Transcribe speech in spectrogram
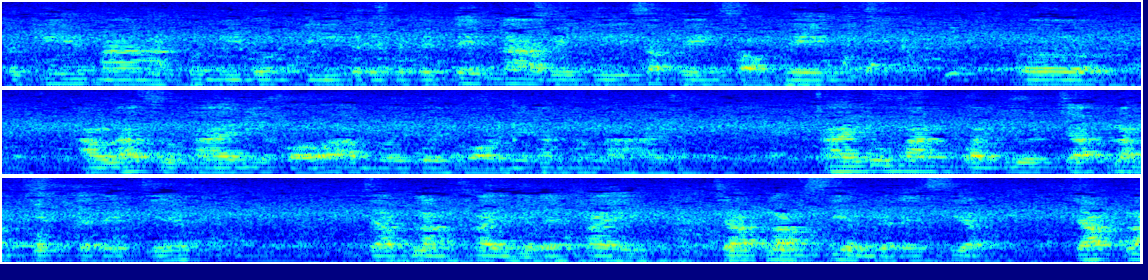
ตะกี้มาหากคนมีดนตรีก็เลยจะไปเต้นหน้าเวทีสักเพลงสองเพลง เออ เอาละสุดท้ายนี้ขออำนวยอวยพรให้ท่านทั้งหลาย อายุมันกว่ายืนจับลำเจ็บจะได้เจ็บจับลำไข่อย่าได้ไข่จับลำเสียมอย่าได้เสียม จับล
